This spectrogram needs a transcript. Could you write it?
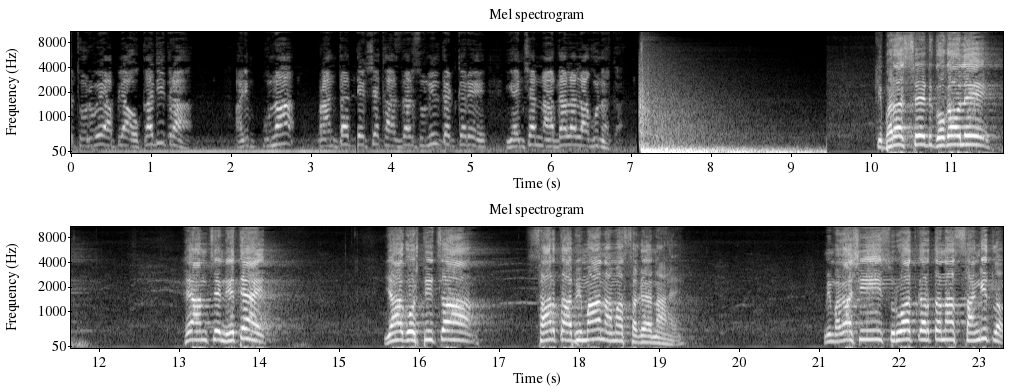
महेंद्र थोरवे आपल्या अवकादीत राहा. आणि पुन्हा प्रांताध्यक्ष खासदार सुनील तटकरे यांच्या नादाला लागू नका. की भरत शेठ गोगावले हे आमचे नेते आहेत. या गोष्टीचा सार्थ अभिमान आम्हा सगळ्यांना आहे. मी मगाशी सुरुवात करताना सांगितलं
